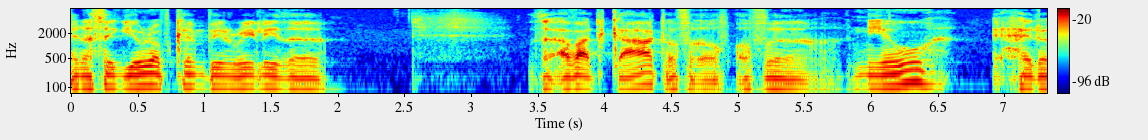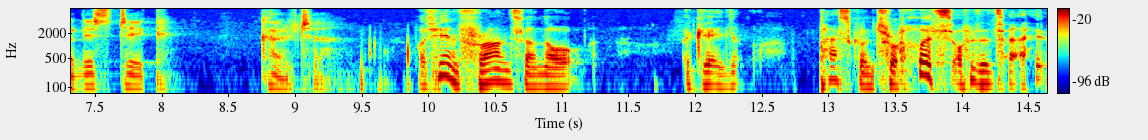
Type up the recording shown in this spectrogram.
and I think Europe can be really the the avant-garde of of, of a new hedonistic culture. But here in France, I know, again, pass controls all the time.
